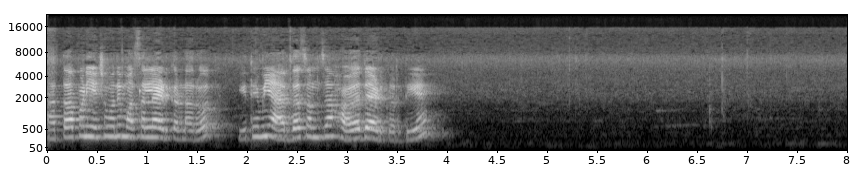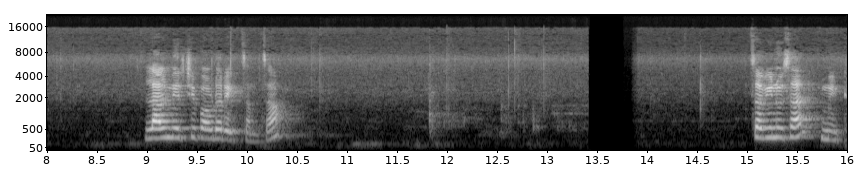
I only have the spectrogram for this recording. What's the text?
आता आपण याच्यामध्ये मसाला ॲड करणार आहोत. इथे मी अर्धा चमचा हळद ॲड करते लाल मिरची पावडर एक चमचा. चवीनुसार मीठ.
